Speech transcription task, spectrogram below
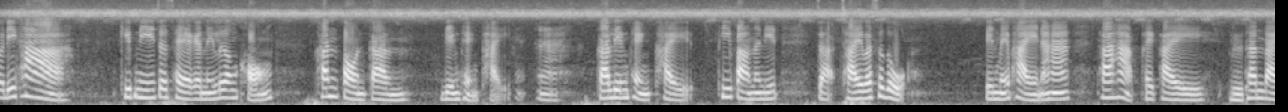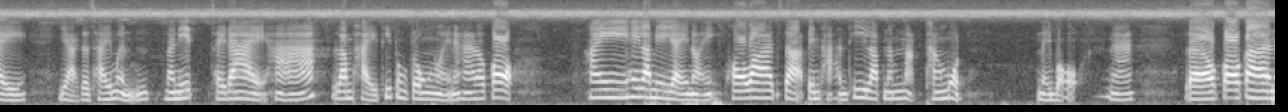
สวัสดีค่ะ คลิปนี้จะแชร์กันในเรื่องของขั้นตอนการเลี้ยงแผงไข่การเลี้ยงแผงไข่ที่ฟาร์มนานิดจะใช้วัสดุเป็นไม้ไผ่นะคะถ้าหากใครๆหรือท่านใดอยากจะใช้เหมือนนานิดใช้ได้หาลำไผ่ที่ตรงๆหน่อยนะคะแล้วก็ให้ให้ลำใหญ่ๆหน่อย เพราะว่าจะเป็นฐานที่รับน้ำหนักทั้งหมดในบ่อนะแล้วก็การ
